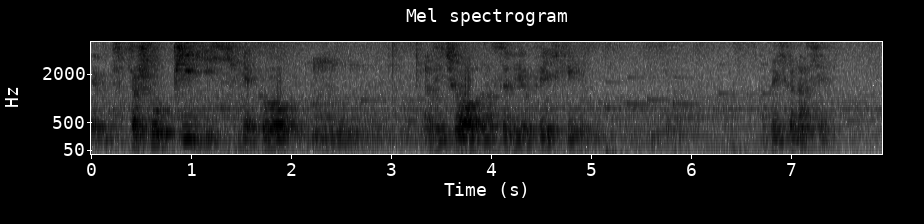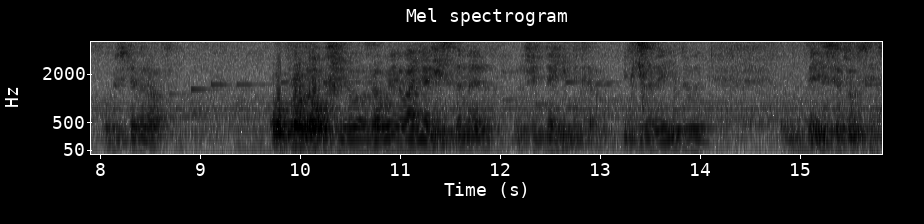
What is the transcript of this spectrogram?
е, страшну підлість, яку відчував на собі український, українська нація, український народ, упродовж його завоювання різними значить, негідниками, різними негідними м, інституціями.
